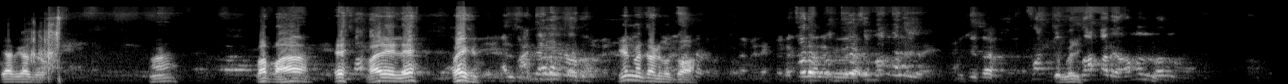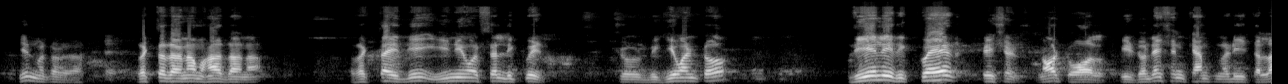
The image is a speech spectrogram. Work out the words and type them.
ಯಾರಿಗಾದ್ರು? ಹಾ? ಪಾಪ ಏ, ಬಾಳೆ ಇಲ್ಲಿ. ವೈಫ್ ಏನ್ ಮಾತಾಡ್ಬೇಕು? ಏನು ಮಾತಾಡೋದ? ರಕ್ತದಾನ, ಮಹಾದಾನ. ರಕ್ತ ಇದ್ದಿ universal liquid should be given to really required patient not all ಈ ಡೊನೇಷನ್ ಕ್ಯಾಂಪ್ ನಡೆಯುತ್ತಲ್ಲ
